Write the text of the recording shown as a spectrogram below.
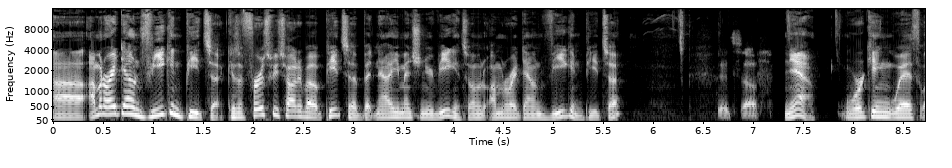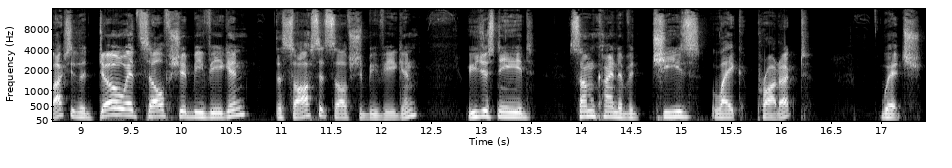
Uh, I'm gonna write down vegan pizza because at first we talked about pizza, but now you mentioned you're vegan, so I'm, I'm gonna write down vegan pizza. Good stuff. Yeah, working with well, actually the dough itself should be vegan. The sauce itself should be vegan. You just need some kind of a cheese like product, which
